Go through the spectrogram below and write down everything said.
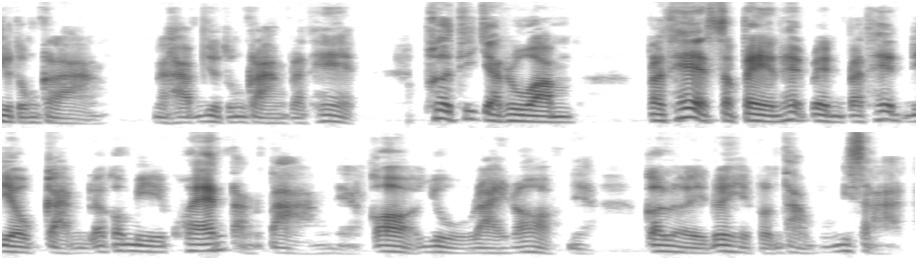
อยู่ตรงกลางนะครับอยู่ตรงกลางประเทศ เพื่อที่จะรวมประเทศสเปนให้เป็นประเทศเดียวกัน แล้วก็มีแคว้นต่างๆเนี่ยก็อยู่รายรอบเนี่ยก็เลยด้วยเหตุผลทางภูมิศาสตร์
